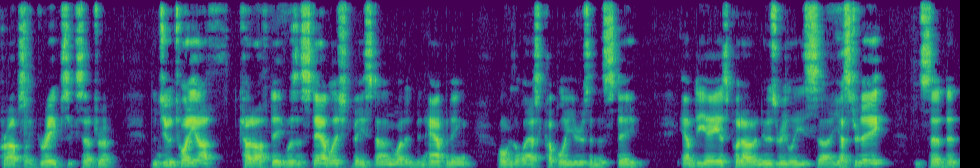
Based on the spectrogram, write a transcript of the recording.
crops like grapes, etc. The June 20th cutoff date was established based on what had been happening over the last couple of years in this state. MDA has put out a news release uh, yesterday said that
